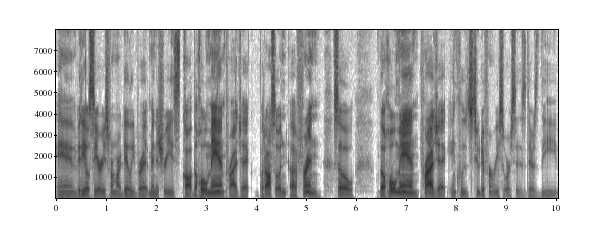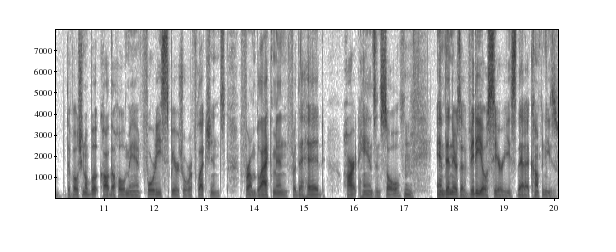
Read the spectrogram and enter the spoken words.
and video series from our Daily Bread Ministries called The Whole Man Project, but also a, a friend. So, the Whole Man Project includes two different resources. There's the devotional book called The Whole Man 40 Spiritual Reflections from Black Men for the Head, Heart, Hands, and Soul. Hmm. And then there's a video series that accompanies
